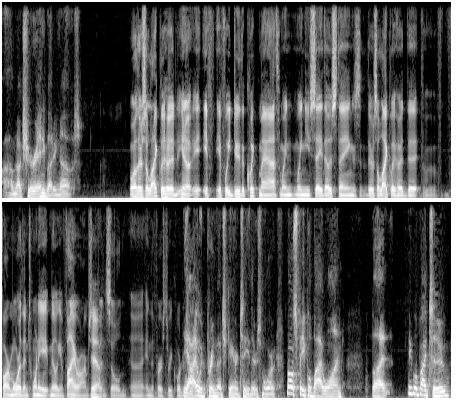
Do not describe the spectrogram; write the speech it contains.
I'm not sure anybody knows. Well, there's a likelihood, you know, if if we do the quick math, when when you say those things, there's a likelihood that far more than 28 million firearms yeah. have been sold uh, in the first three quarters. Yeah, I would pretty much guarantee there's more. Most people buy one, but people buy two.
